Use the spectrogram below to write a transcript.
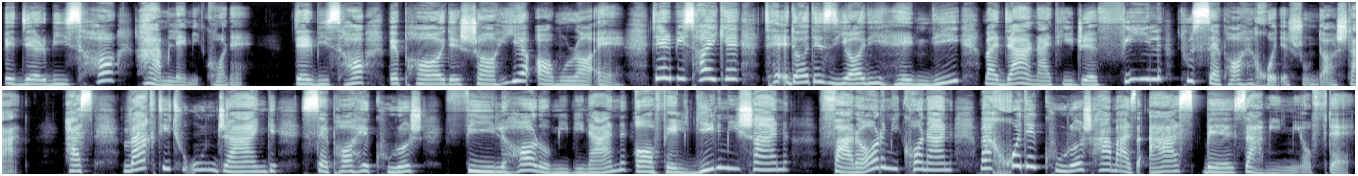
به دربیس ها حمله می‌کنه. دربیس ها به پادشاهی آمورائه دربیس هایی که تعداد زیادی هندی و در نتیجه فیل تو سپاه خودشون داشتن پس وقتی تو اون جنگ سپاه کوروش فیل ها رو می‌بینن قافلگیر میشن فرار می‌کنن و خود کوروش هم از اسب به زمین میافته.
